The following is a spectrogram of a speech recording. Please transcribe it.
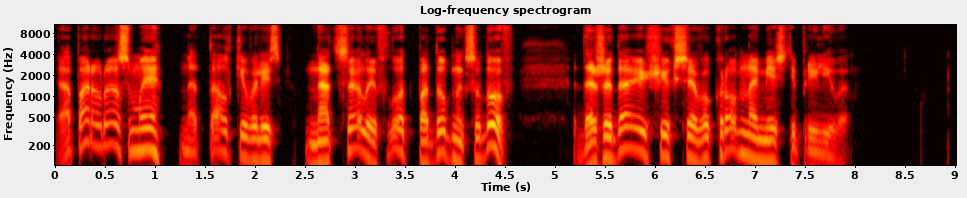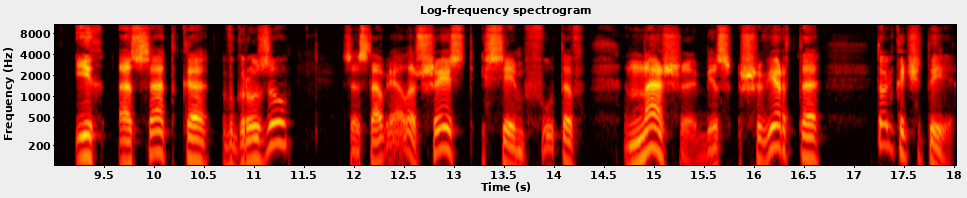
а пару раз мы наталкивались на целый флот подобных судов, дожидающихся в укромном месте прилива. Их осадка в грузу составляла шесть-семь футов, наша, без шверта, только четыре.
